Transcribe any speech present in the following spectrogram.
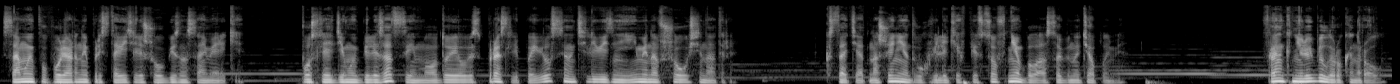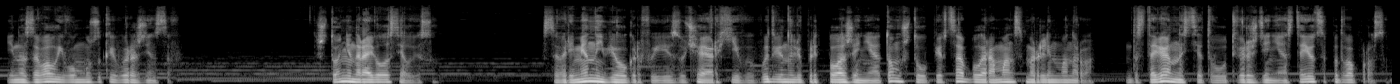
самые популярные представители шоу-бизнеса Америки. После демобилизации молодой Элвис Пресли появился на телевидении именно в шоу «Сенаторы». Кстати, отношения двух великих певцов не было особенно теплыми. Фрэнк не любил рок-н-ролл и называл его музыкой вырожденцев, что не нравилось Элвису. Современные биографы, изучая архивы, выдвинули предположение о том, что у певца был роман с Мерлин Монро. Достоверность этого утверждения остается под вопросом.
